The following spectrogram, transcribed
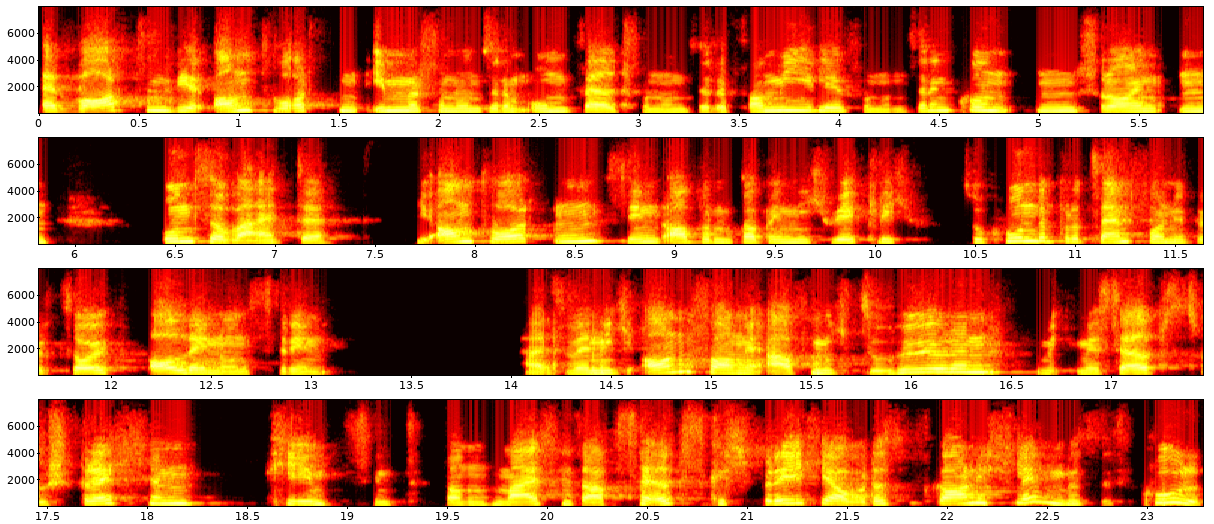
erwarten wir Antworten immer von unserem Umfeld, von unserer Familie, von unseren Kunden, Freunden und so weiter. Die Antworten sind aber, und da bin ich wirklich zu 100 Prozent von überzeugt, alle in uns drin. Heißt, wenn ich anfange, auf mich zu hören, mit mir selbst zu sprechen, okay, sind dann meistens auch Selbstgespräche, aber das ist gar nicht schlimm, das ist cool.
